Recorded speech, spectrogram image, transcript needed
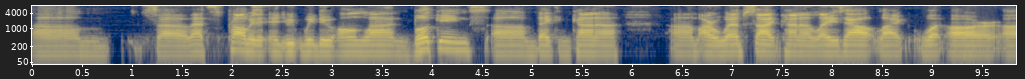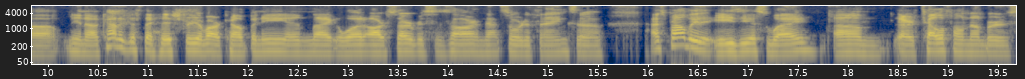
Um, so that's probably the, we do online bookings. Um, they can kind of um, our website kind of lays out like what our uh, you know kind of just the history of our company and like what our services are and that sort of thing. So that's probably the easiest way. Um, our telephone number is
